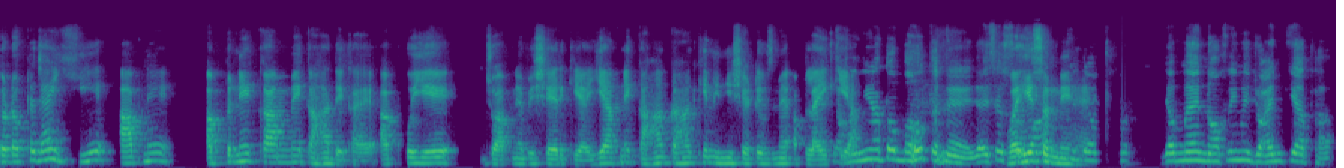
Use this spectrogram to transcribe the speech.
तो डॉक्टर झा ये आपने अपने काम में कहा देखा है? आपको ये जो आपने अभी शेयर किया ये आपने कहाँ कहाँ किन इनिशिएटिव्स में अप्लाई किया? कहानियाँ तो बहुत हैं जैसे वही सुननी है। जब, जब मैं नौकरी में ज्वाइन किया था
